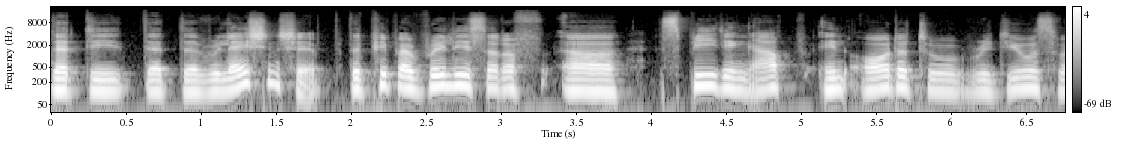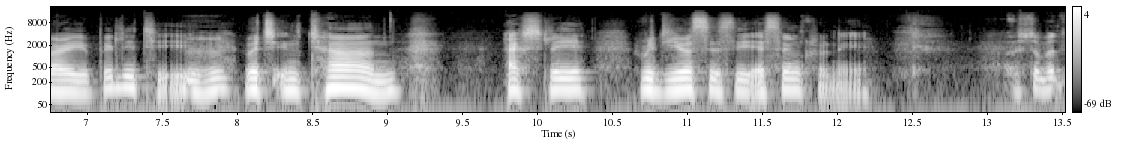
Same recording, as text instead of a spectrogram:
that the that the relationship that people are really sort of uh, speeding up in order to reduce variability, Mhm. which in turn actually reduces the asynchrony. So, but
